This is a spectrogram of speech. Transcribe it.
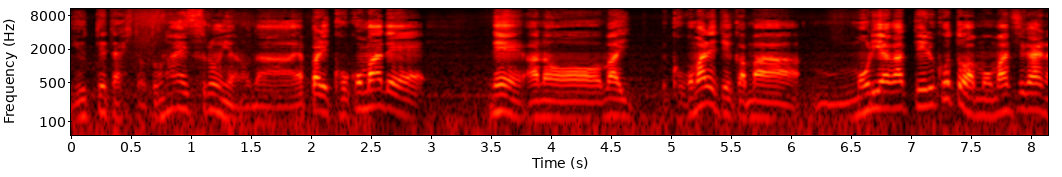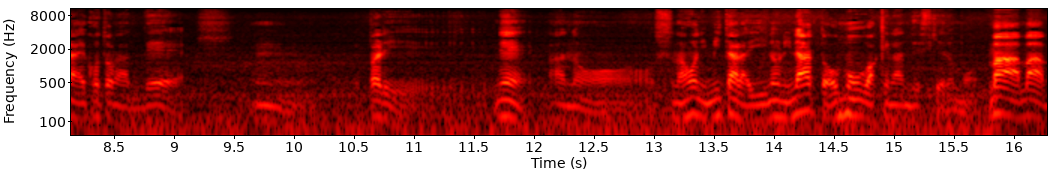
言ってた人どないするんやろな。やっぱりここまで、ね、あのまあ、いここまでというかまあ、盛り上がっていることはもう間違いないことなんで、うん、やっぱり、ね、あの素直に見たらいいのになと思うわけなんですけども。まあまあ、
